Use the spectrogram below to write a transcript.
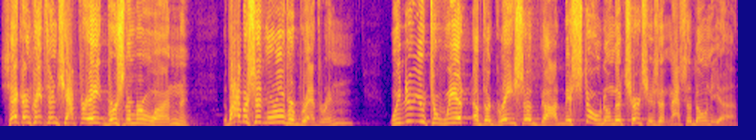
Second Corinthians chapter 8, verse number 1. The Bible said, Moreover, brethren, we do you to wit of the grace of God bestowed on the churches at Macedonia,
